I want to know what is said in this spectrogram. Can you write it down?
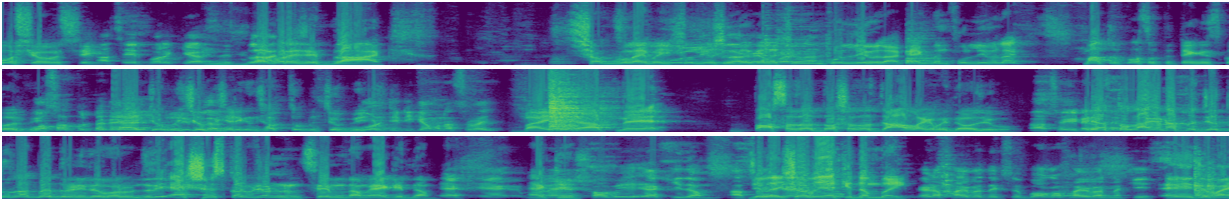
অবশ্যই অবশ্যই। আচ্ছা এরপরে কি আছে? তারপরে যে ব্ল্যাক সবগুলাই ভাই সুন্দর সুন্দর কালার? ফুললি ব্ল্যাক একদম ফুললি ব্ল্যাক মাত্র পঁচাত্তর টাকা স্কোয়ার ফিট পঁচাত্তর টাকা হ্যাঁ চব্বিশ চব্বিশ এটা কিন্তু সব চব্বিশ চব্বিশ। কোয়ান্টিটি কেমন আছে ভাই? ভাই এটা আপনি পাঁচ হাজার দশ হাজার যা লাগে ভাই দেওয়া যাব। আচ্ছা এটা তো হচ্ছে লাগে না আপনি যে দূর লাগবে ধরে নিতে পারবেন। যদি একশো স্কোয়ার ফিট নেন সেম দাম একই দাম। এক- এক- মানে সবই একই দাম। আচ্ছা জি ভাই সবই একই দাম ভাই। এটা ফাইবার দেখছে বগা ফাইবার নাকি? এই যে ভাই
